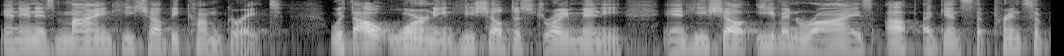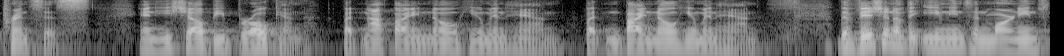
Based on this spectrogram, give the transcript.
and in his mind he shall become great. Without warning he shall destroy many, and he shall even rise up against the prince of princes, and he shall be broken, but not by no human hand, but by no human hand. The vision of the evenings and mornings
